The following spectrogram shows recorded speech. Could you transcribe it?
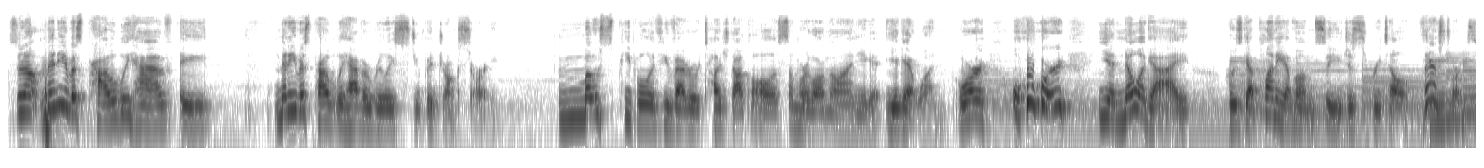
So now many of us probably have a many of us probably have a really stupid drunk story. Most people, if you've ever touched alcohol, somewhere along the line, you get you get one, or or you know a guy who's got plenty of them, so you just retell their stories.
